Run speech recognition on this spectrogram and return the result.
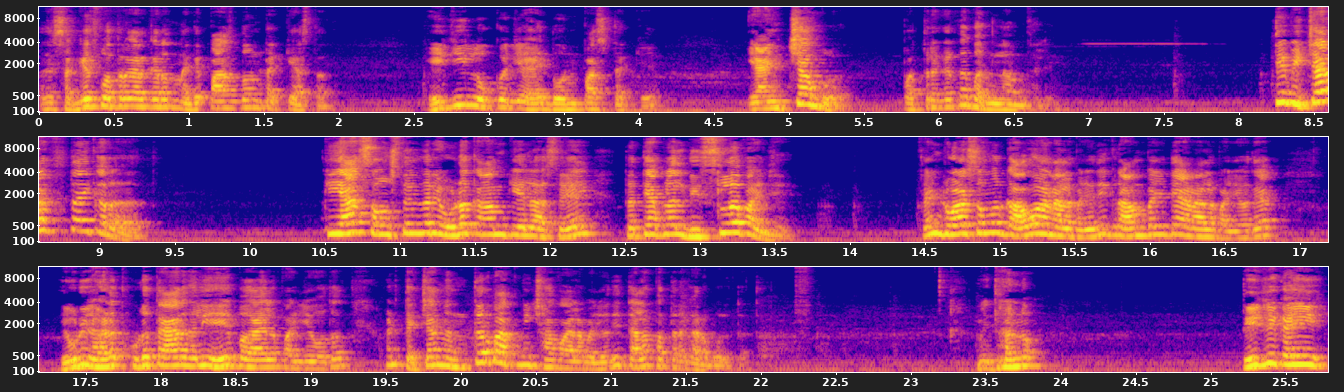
असे सगळेच पत्रकार करत नाही ते पाच दोन टक्के असतात. हे जी लोक जे आहेत दोन पाच टक्के यांच्यामुळं पत्रकारिता बदनाम झाले. ते विचारच नाही करत. की या संस्थेने जर एवढं काम केलं असेल तर ते आपल्याला दिसलं पाहिजे. कारण डोळ्यासमोर गावं आणायला पाहिजे ती ग्रामपंचायती आणायला पाहिजे होत्या. एवढी झाडं कुठं तयार झाली हे बघायला पाहिजे होतं. आणि त्याच्यानंतर बातमी छापायला पाहिजे होती त्याला पत्रकार बोलतात. मित्रांनो ते जे काही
